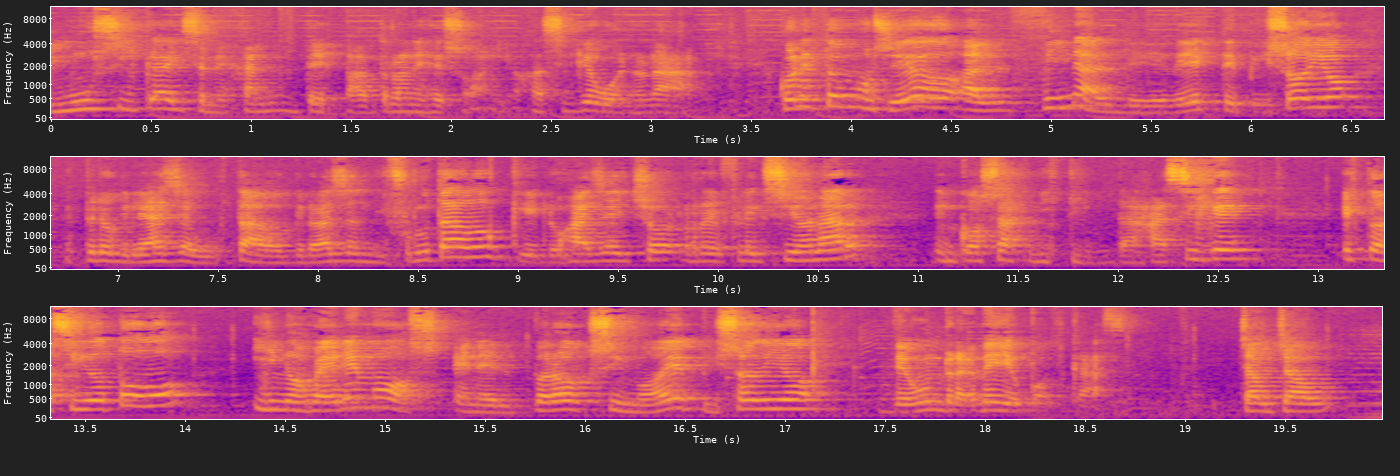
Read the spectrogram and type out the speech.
música y semejantes patrones de sonidos. Así que bueno, nada. Con esto hemos llegado al final de, de, este episodio. Espero que les haya gustado, que lo hayan disfrutado, que los haya hecho reflexionar en cosas distintas. Así que esto ha sido todo y nos veremos en el próximo episodio de Un Remedio Podcast. Chau, chau.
